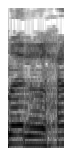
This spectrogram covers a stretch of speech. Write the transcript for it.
ما الحاقة.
